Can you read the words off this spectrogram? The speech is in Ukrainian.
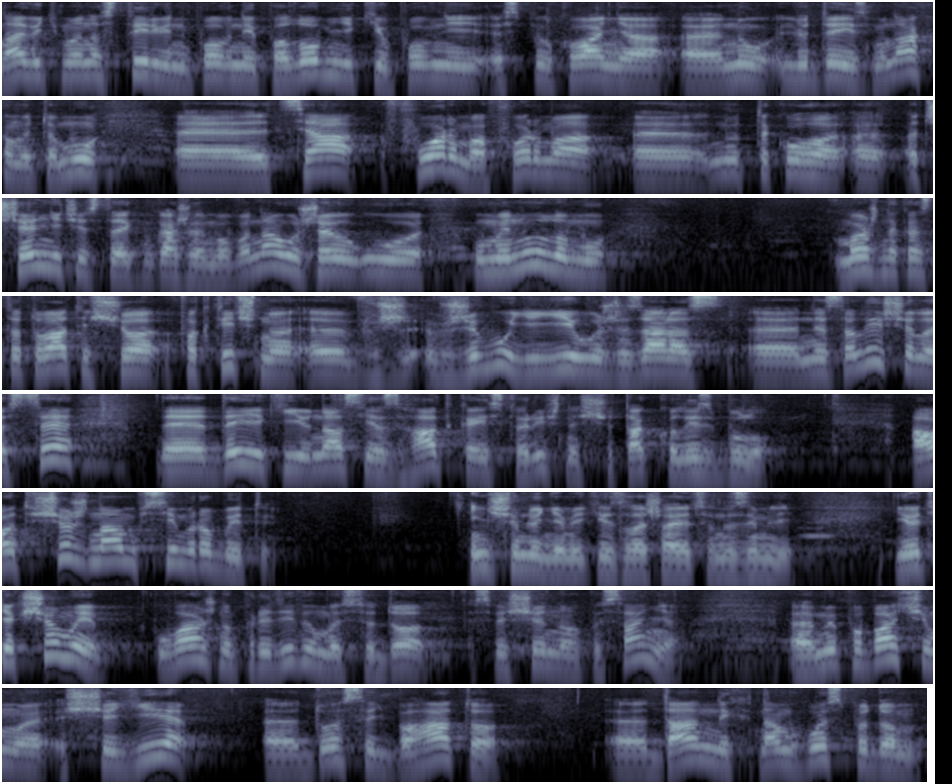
Навіть монастир він повний паломників, повний спілкування е, ну, людей з монахами. Тому е, ця форма, форма е, ну, такого отшельничества, як ми кажемо, вона вже у, у минулому можна констатувати, що фактично вживу її вже зараз не залишилось. Це деякі у нас є згадка історична, що так колись було. А от що ж нам всім робити? Іншим людям, які залишаються на землі. І от якщо ми уважно придивимося до священного писання, е, ми побачимо, що є е, досить багато е, даних нам Господом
